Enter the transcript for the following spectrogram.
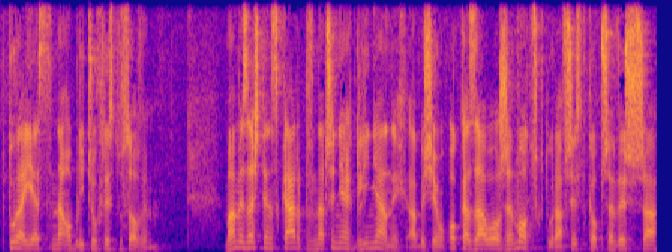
która jest na obliczu Chrystusowym. Mamy zaś ten skarb w naczyniach glinianych, aby się okazało, że moc, która wszystko przewyższa,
